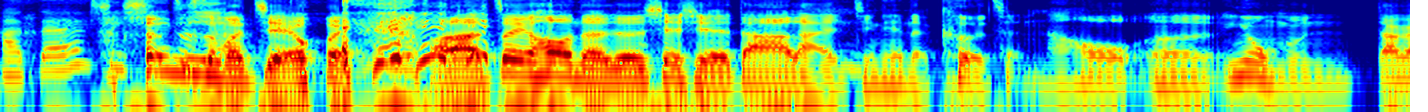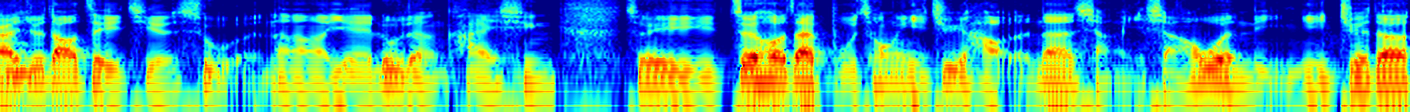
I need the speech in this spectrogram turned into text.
好的，谢谢你。这什么结尾？好了，最后呢，就是谢谢大家来今天的课程。然后，呃，因为我们大概就到这里结束了，那也录得很开心，所以最后再补充一句好了。那想想要问你，你觉得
